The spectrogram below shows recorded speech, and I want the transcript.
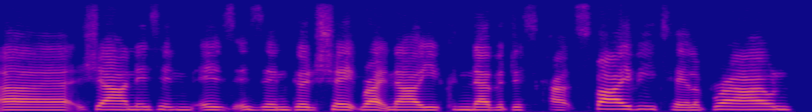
uh, Jeanne is in is, is in good shape right now. You can never discount Spivey, Taylor Brown.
